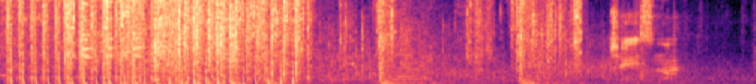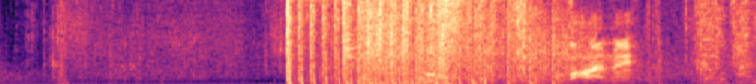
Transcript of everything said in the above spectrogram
mark. Chasing them. Behind me. Double time.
